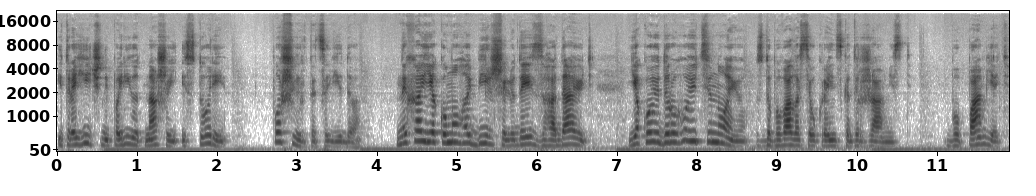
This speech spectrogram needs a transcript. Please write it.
і трагічний період нашої історії, поширте це відео. Нехай якомога більше людей згадають, якою дорогою ціною здобувалася українська державність, бо пам'ять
